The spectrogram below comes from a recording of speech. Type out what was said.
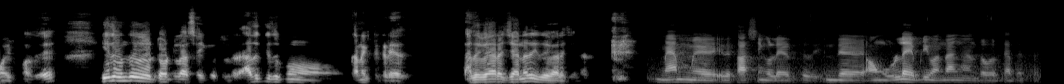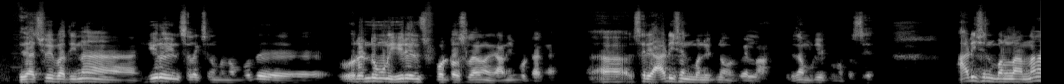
போயிருக்கும் அது. இது வந்து டோட்டலா சைக்கோ த்ரில்லர் அதுக்கு இதுக்கும் கனெக்ட் கிடையாது. அது வேற ஜெனர் இது வேற ஜெனர் மேம் இது காஸ்டிங் உள்ள எடுத்தது. இந்த அவங்க உள்ள எப்படி வந்தாங்கன்ற ஒரு கதை சார் இது ஆக்சுவலி பார்த்தீங்கன்னா ஹீரோயின் செலெக்ஷன் பண்ணும்போது ஒரு ரெண்டு மூணு ஹீரோயின்ஸ் ஃபோட்டோஸ்லாம் எனக்கு அனுப்பி விட்டாங்க. சரி ஆடிஷன் பண்ணிட்டு நம்ம போயிடலாம். இப்படிதான் முடிவு பண்ணோம் ஃபர்ஸ்ட் ஆடிஷன் பண்ணலாம்னா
